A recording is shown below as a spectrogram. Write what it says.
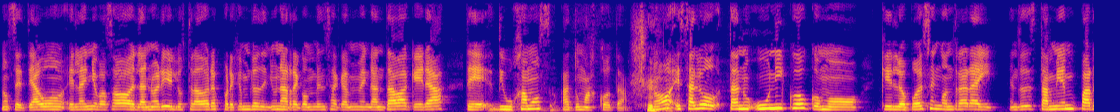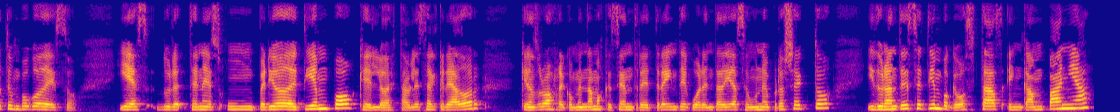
no sé, te hago el año pasado el anuario de ilustradores, por ejemplo, tenía una recompensa que a mí me encantaba, que era te dibujamos a tu mascota, ¿no? es algo tan único como que lo podés encontrar ahí. Entonces también parte un poco de eso. Y es, tenés un periodo de tiempo que lo establece el creador, que nosotros recomendamos que sea entre 30 y 40 días según el proyecto, y durante ese tiempo que vos estás en campaña,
